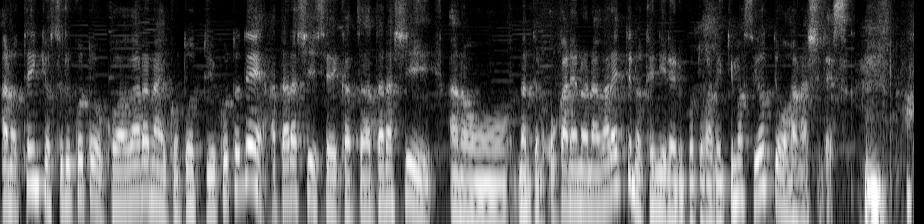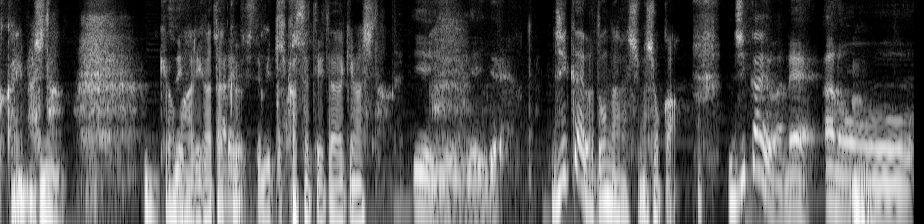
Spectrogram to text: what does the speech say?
あの転居することを怖がらないことっていうことで新しい生活新しいあのなんていうのお金の流れっていうのを手に入れることができますよってお話です。うんわかりました、うん今日もありがたく聞かせていただきました。いえいえいえいえ。次回はどんな話しましょうか？次回はね、あのー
